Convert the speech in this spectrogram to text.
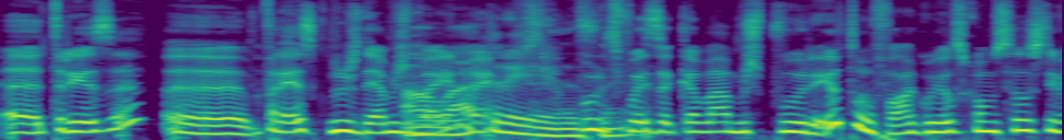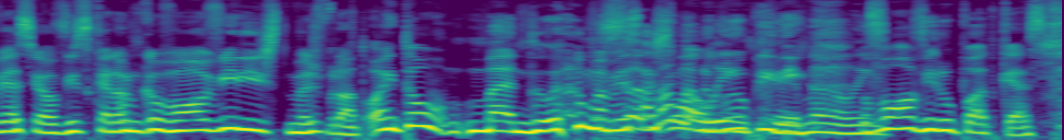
A Teresa, eh, parece que nos demos bem, Olá, não é? Teresa. Porque depois acabámos por. Eu estou a falar com eles como se eles estivessem a ouvir, se calhar nunca vão ouvir isto, mas pronto. Ou então mando uma mensagem manda lá no link, grupo e digo: vão ouvir o podcast.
